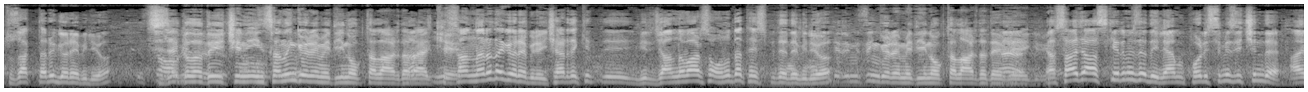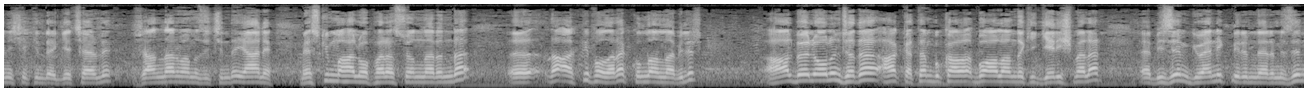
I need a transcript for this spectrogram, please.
tuzakları görebiliyor. Size algıladığı için insanın göremediği noktalarda Tabii belki. insanları da görebiliyor. İçerideki e, bir canlı varsa onu da tespit edebiliyor. Askerimizin göremediği noktalarda devreye Evet. giriyor. Ya sadece askerimiz de değil yani bu polisimiz için de aynı şekilde geçerli. Jandarmamız için de yani meskun mahal operasyonlarında e, da aktif olarak kullanılabilir. Hal böyle olunca da hakikaten bu bu alandaki gelişmeler e, bizim güvenlik birimlerimizin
